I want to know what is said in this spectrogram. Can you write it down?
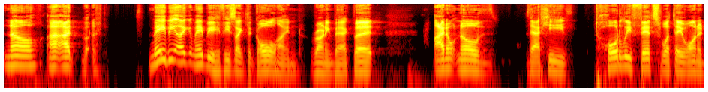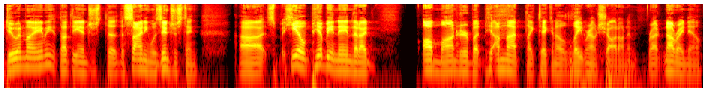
No, I, I maybe like maybe if he's like the goal line running back, but I don't know that he totally fits what they want to do in Miami. I thought the interest the, the signing was interesting. Uh, he'll he'll be a name that I I'll monitor, but I'm not like taking a late round shot on him right not right now.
